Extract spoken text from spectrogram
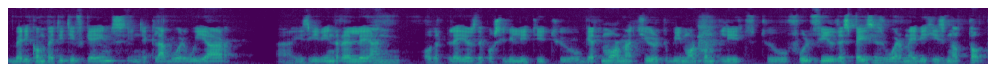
very competitive games in the club where we are uh, is giving Rele and other players the possibility to get more mature, to be more complete, to fulfill the spaces where maybe he's not top,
